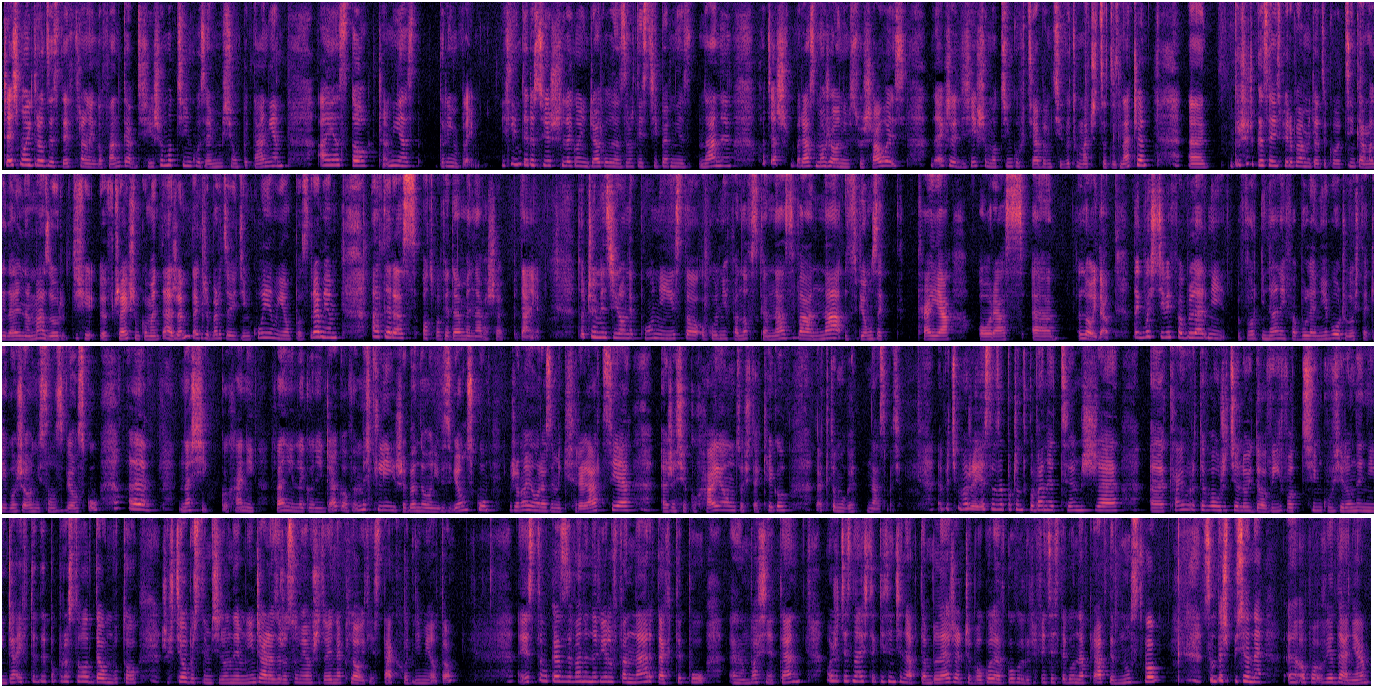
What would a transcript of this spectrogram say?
Cześć moi drodzy, z tej strony Gofanka. W dzisiejszym odcinku zajmiemy się pytaniem, a jest to, czym jest Green Flame? Jeśli interesujesz się LEGO Ninjago, ten zwrot jest Ci pewnie znany, chociaż raz może o nim słyszałeś. Także w dzisiejszym odcinku chciałabym Ci wytłumaczyć, co to znaczy. E, troszeczkę zainspirowała mnie do tego odcinka Magdalena Mazur dzisiaj, e, wczorajszym komentarzem, także bardzo jej dziękuję i ją pozdrawiam. A teraz odpowiadamy na Wasze pytanie. To czym jest Zielony Płonie? Jest to ogólnie fanowska nazwa na związek Kaja oraz e, Lloyda. Tak właściwie fabularnie w oryginalnej fabule nie było czegoś takiego, że oni są w związku, ale nasi kochani fani Lego Ninjago wymyślili, że będą oni w związku, że mają razem jakieś relacje, że się kochają, coś takiego, tak to mogę nazwać. Być może jest to zapoczątkowane tym, że e, Kai uratował życie Lloydowi w odcinku Zielony Ninja i wtedy po prostu oddał mu to, że chciał być tym zielonym ninja, ale zrozumiał, że to jednak Lloyd jest, tak? Chodzi mi o to. Jest to ukazywane na wielu fanartach typu właśnie ten. Możecie znaleźć takie zdjęcie na Tumblrze czy w ogóle w Google Grafice, jest tego naprawdę mnóstwo. Są też pisane e, opowiadania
